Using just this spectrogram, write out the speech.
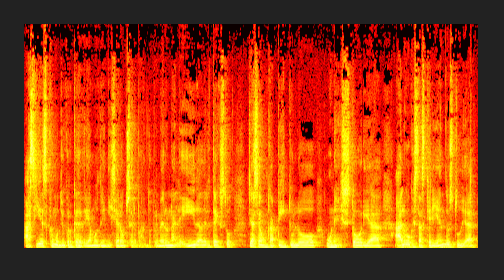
Así es como yo creo que deberíamos de iniciar observando. Primero una leída del texto, ya sea un capítulo, una historia, algo que estás queriendo estudiar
